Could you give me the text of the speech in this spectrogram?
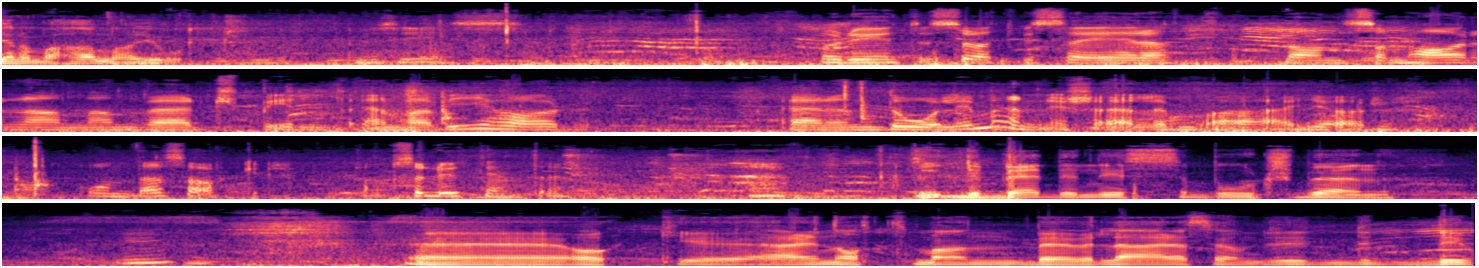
Genom vad han har gjort. Precis. Och det är inte så att vi säger att någon som har en annan världsbild än vad vi har är en dålig människa eller bara gör onda saker. Absolut inte. Du, du bedde nyss bordsbön. Mm. Eh, och eh, är det något man behöver lära sig om? Du, du, du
